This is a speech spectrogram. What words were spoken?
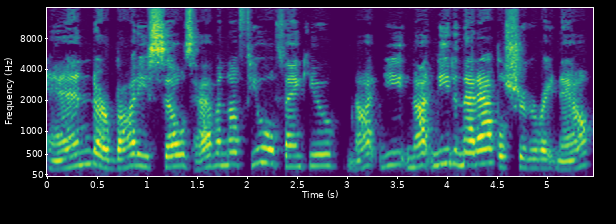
and our body cells have enough fuel, thank you, not, not needing that apple sugar right now,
